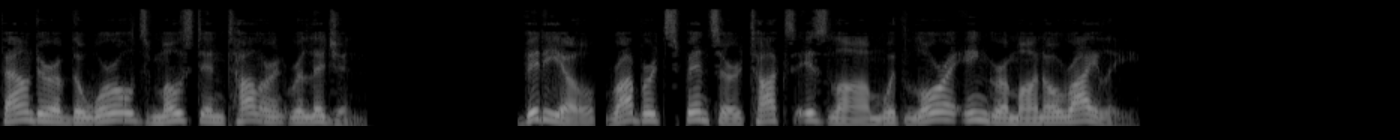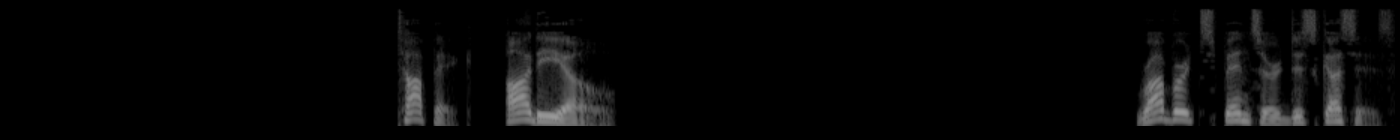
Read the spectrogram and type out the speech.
founder of the world's most intolerant religion, Video, Robert Spencer talks Islam with Laura Ingraham on O'Reilly. Topic. Audio Robert Spencer discusses,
